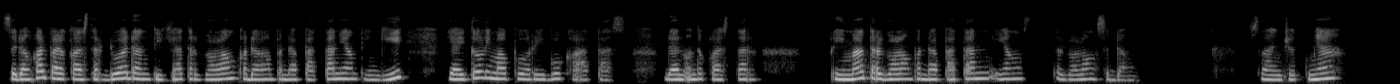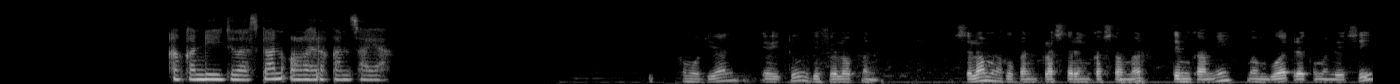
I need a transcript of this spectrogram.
sedangkan pada klaster 2 dan 3 tergolong ke dalam pendapatan yang tinggi, yaitu 50 ribu ke atas. Dan untuk klaster 5 tergolong pendapatan yang tergolong sedang. Selanjutnya akan dijelaskan oleh rekan saya. Kemudian yaitu development. Setelah melakukan clustering customer, tim kami membuat rekomendasi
